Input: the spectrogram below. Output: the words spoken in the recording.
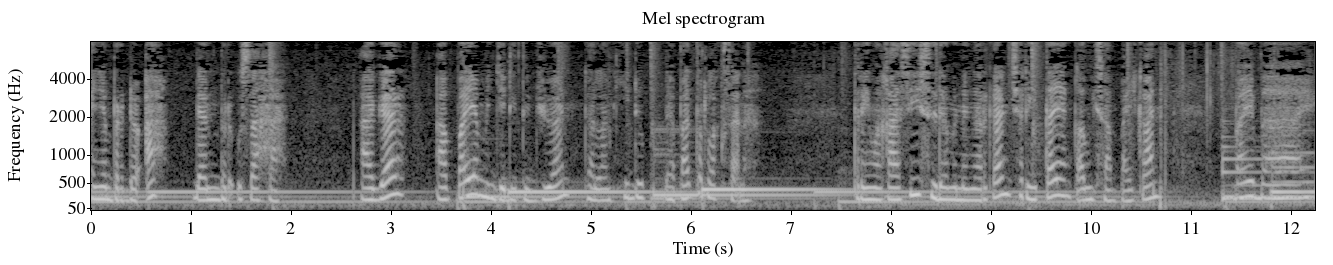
hanya berdoa dan berusaha agar apa yang menjadi tujuan dalam hidup dapat terlaksana. Terima kasih sudah mendengarkan cerita yang kami sampaikan. Bye bye.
